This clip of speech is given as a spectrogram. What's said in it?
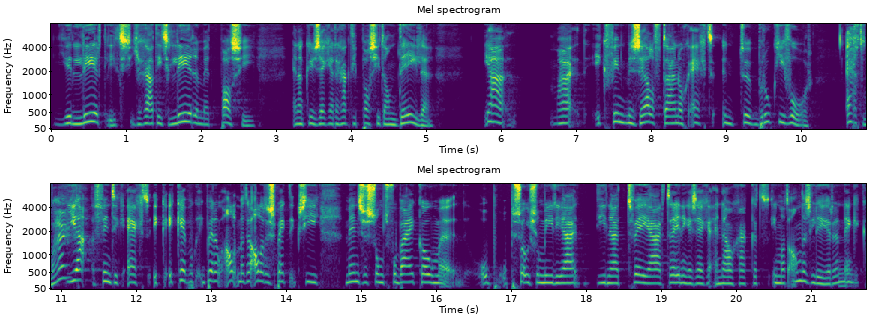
je leert iets. Je gaat iets leren met passie. En dan kun je zeggen, ja, dan ga ik die passie dan delen. Ja, maar ik vind mezelf daar nog echt een te broekie voor. Echt waar? Ja, vind ik echt. Ik, ik, heb ook, ik ben ook al, met alle respect, ik zie mensen soms voorbij komen op, op social media die na twee jaar trainingen zeggen en nou ga ik het iemand anders leren. Dan denk ik,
